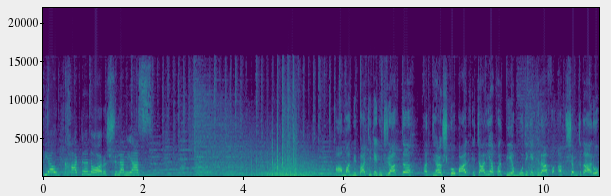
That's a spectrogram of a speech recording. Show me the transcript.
किया उद्घाटन और शिलान्यास। आम आदमी पार्टी के गुजरात अध्यक्ष गोपाल इटालिया पर पीएम मोदी के खिलाफ अपशब्द का आरोप।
